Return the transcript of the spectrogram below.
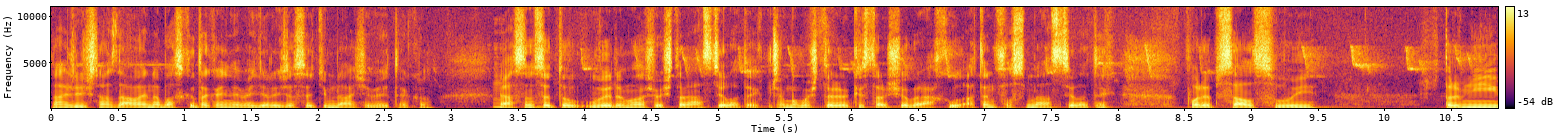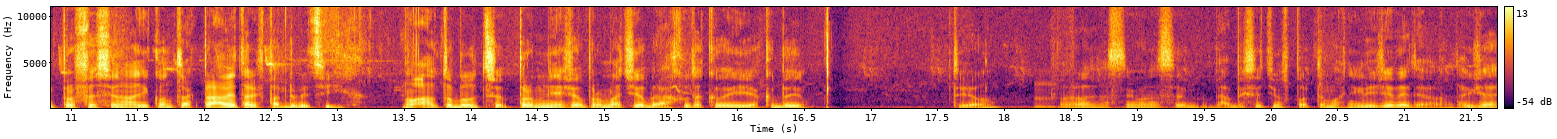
náš, když nás dávali na basket, tak ani nevěděli, že se tím dá živit. Jako. Já jsem se to uvědomil až ve 14 letech, protože mám o 4 roky staršího bráchu a ten v 18 letech podepsal svůj první profesionální kontrakt právě tady v Pardubicích. No a to byl tře- pro mě, že jo, pro mladšího bráchu takový, jakoby, ty jo, no, jasně, ono se, já bych se tím sportem mohl někdy živit, jo. Takže,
